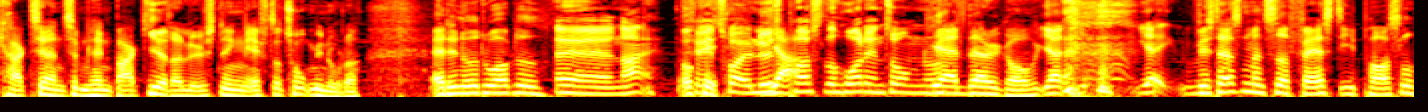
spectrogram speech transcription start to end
karakteren simpelthen bare giver dig løsningen efter to minutter. Er det noget, du har oplevet? Øh, nej, for Okay, jeg tror, jeg løste jeg- puzzlet hurtigt end to minutter. Ja, yeah, there we go. Jeg, jeg, hvis det er sådan, man sidder fast i et puzzle,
